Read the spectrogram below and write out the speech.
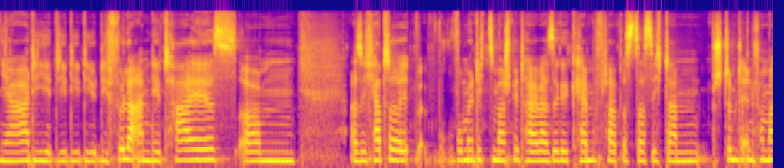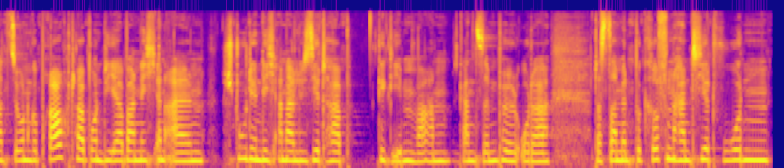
ja, die, die, die, die Fülle an Details. Ähm, also ich hatte, womit ich zum Beispiel teilweise gekämpft habe, ist, dass ich dann bestimmte Informationen gebraucht habe und die aber nicht in allen Studien, die ich analysiert habe, gegeben waren. Ganz simpel. Oder dass da mit Begriffen hantiert wurden,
